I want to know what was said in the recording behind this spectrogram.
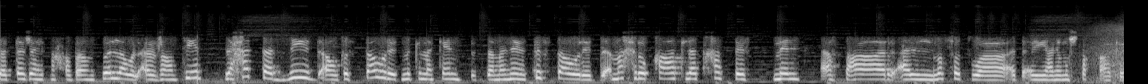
اتجهت نحو فنزويلا والأرجنتين لحتى تزيد أو تستورد مثل ما كانت في الزمانات تستورد محروقات لتخفف من أسعار النفط ويعني مشتقاته.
